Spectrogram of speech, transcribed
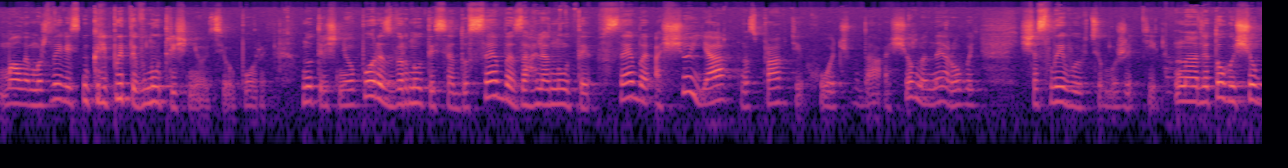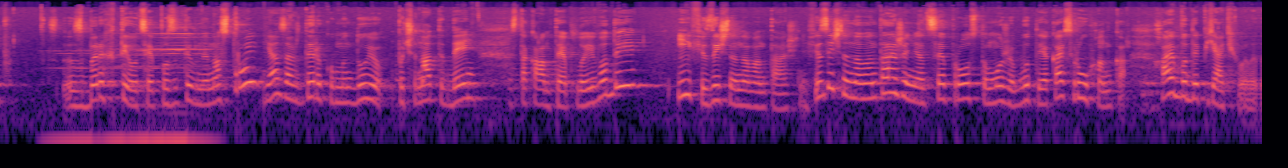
мали можливість укріпити внутрішні оці опори. Внутрішні опори, звернутися до себе, заглянути в себе, а що я насправді хочу, да? а що мене робить щасливою в цьому житті. Для того, щоб зберегти оцей позитивний настрой, я завжди рекомендую починати день стакан теплої води. І фізичне навантаження. Фізичне навантаження це просто може бути якась руханка. Хай буде 5 хвилин,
